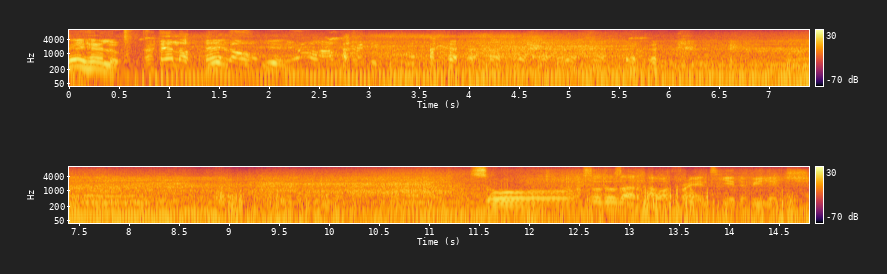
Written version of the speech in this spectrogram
Say hello. hello. Hello. Yes. so, so those are our friends here in the village.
